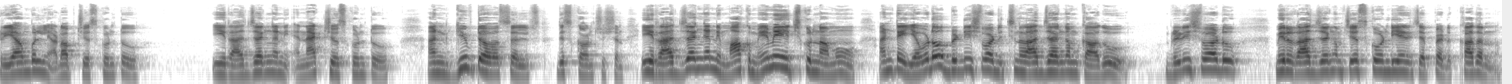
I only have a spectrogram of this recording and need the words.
ప్రియాంబుల్ని అడాప్ట్ చేసుకుంటూ ఈ రాజ్యాంగాన్ని ఎనాక్ట్ చేసుకుంటూ and give to our self this constitution ఈ రాజ్యాంగాన్ని మాకు మేమే ఇచ్చుకున్నాము. అంటే ఎవడో బ్రిటిష్ వాడు ఇచ్చిన రాజ్యాంగం కాదు. బ్రిటిష్ వాడు మీరు రాజ్యాంగం చేసుకోండి అని చెప్పాడు. కాదన్ను.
